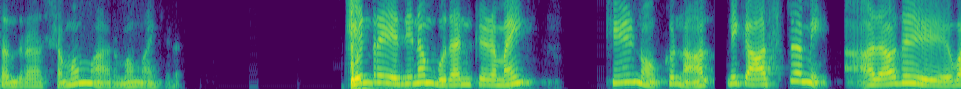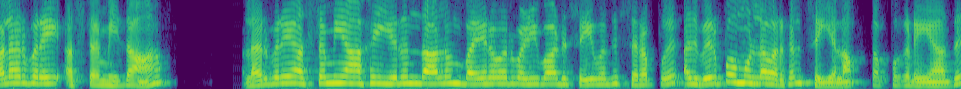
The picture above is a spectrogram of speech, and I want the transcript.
சந்திராசிரமம் ஆரம்பமாகிறது. இன்றைய தினம் புதன்கிழமை கீழ்நோக்கு நாள். இன்னைக்கு அஷ்டமி அதாவது வளர்பிறை அஷ்டமி தான். வளர்பிறை அஷ்டமியாக இருந்தாலும் பைரவர் வழிபாடு செய்வது சிறப்பு. அது விருப்பம் உள்ளவர்கள் செய்யலாம். தப்பு கிடையாது.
